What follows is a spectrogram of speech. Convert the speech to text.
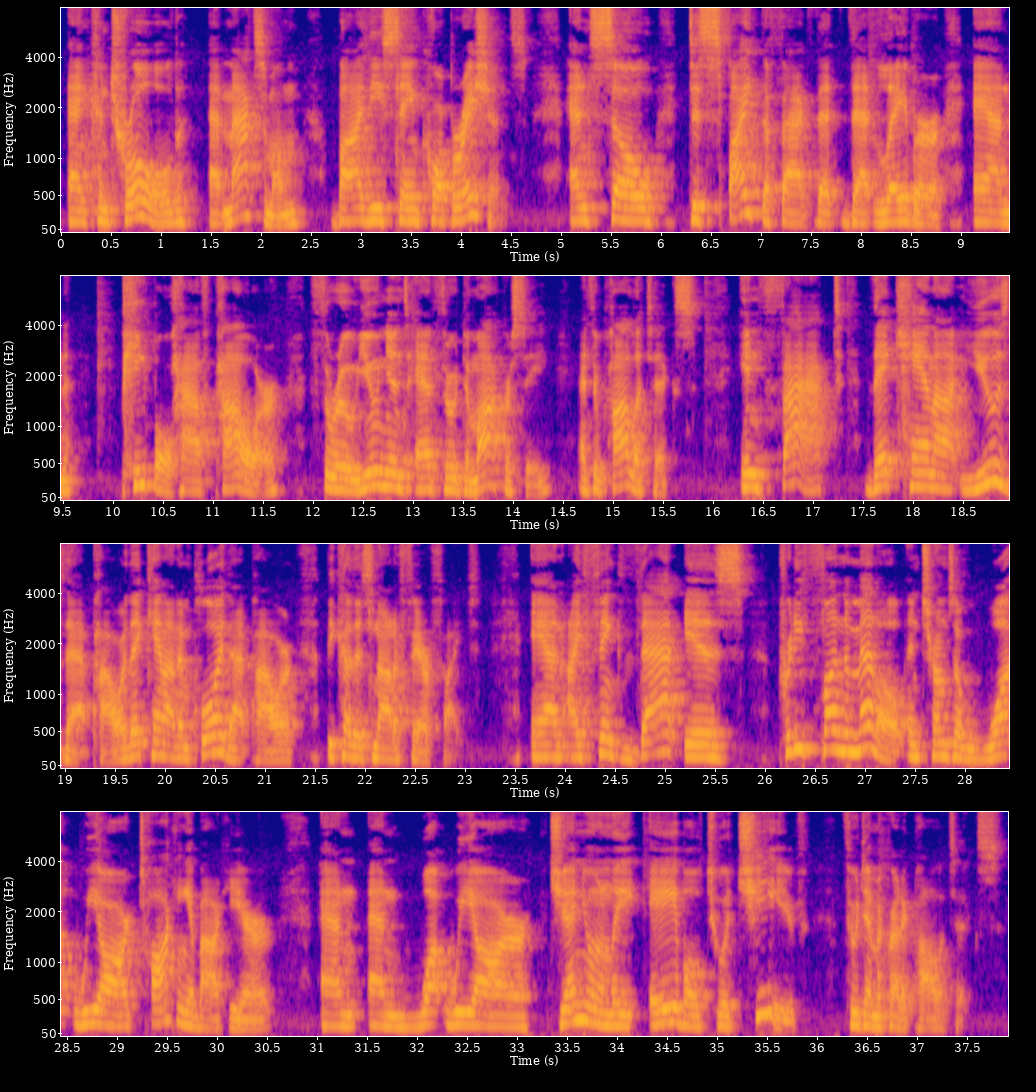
and controlled at maximum by these same corporations. And so, despite the fact that, that labor and people have power through unions and through democracy and through politics, in fact, they cannot use that power. They cannot employ that power because it's not a fair fight. And I think that is pretty fundamental in terms of what we are talking about here and, and what we are genuinely able to achieve through democratic politics.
